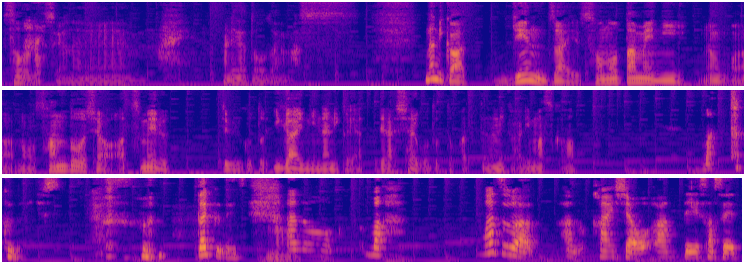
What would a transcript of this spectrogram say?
そうですよね、はい。はい。ありがとうございます。何か現在そのために、なんかあの、賛同者を集めるっていうこと以外に何かやってらっしゃることとかって何かありますか？全くないです。全くないです。あの、ま、まずは、あの、会社を安定させ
